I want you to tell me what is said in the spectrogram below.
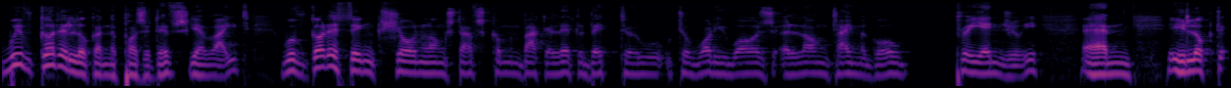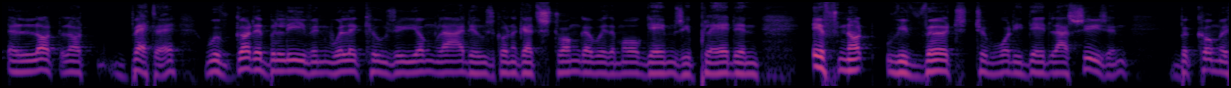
We've got to look on the positives, you're right. We've got to think Sean Longstaff's coming back a little bit to, to what he was a long time ago, pre injury. Um, he looked a lot, lot better. We've got to believe in Willock, who's a young lad who's going to get stronger with the more games he played, and if not revert to what he did last season, become a,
